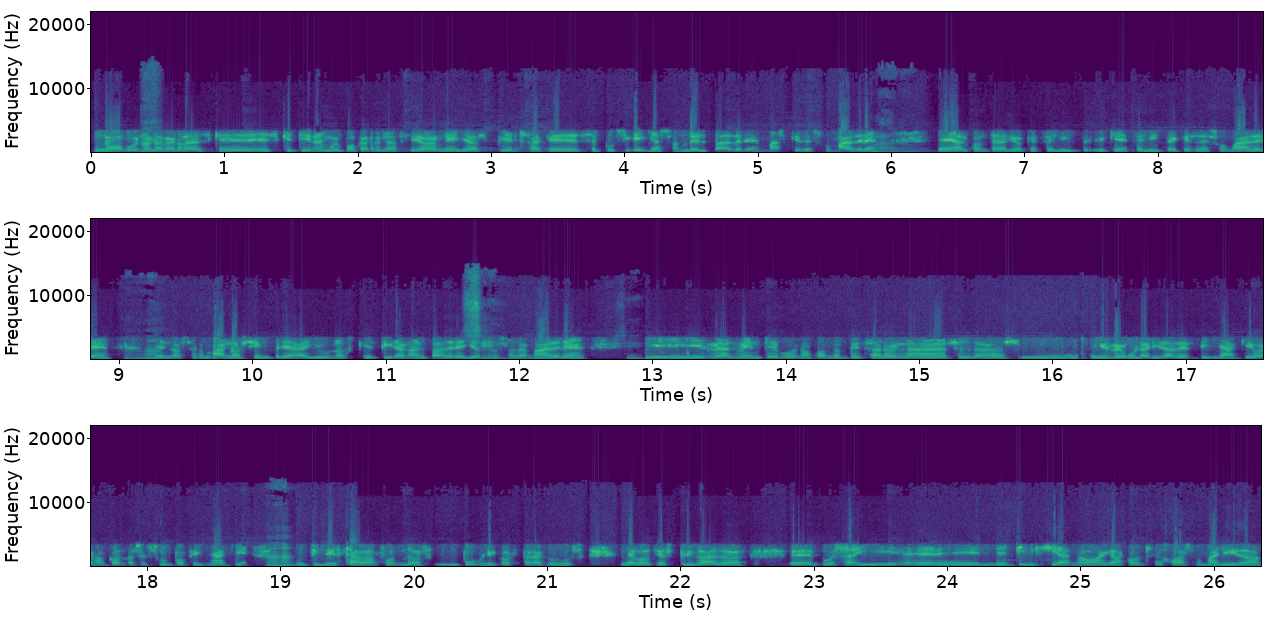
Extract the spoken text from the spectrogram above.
No, bueno, la verdad es que es que tienen muy poca relación. Ellas piensan que se pusi- ellas son del padre más que de su madre, Claro. ¿eh? al contrario que Felipe, que Felipe, que es de su madre. Ajá. En los hermanos siempre hay unos que tiran al padre y Sí. otros a la madre. Sí. Y realmente, bueno, cuando empezaron las, las mm, irregularidades de Iñaki, bueno, cuando se supo que Iñaki Ajá. utilizaba fondos públicos para sus negocios privados, eh, pues ahí eh, Leticia, ¿no? Aconsejó a su marido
